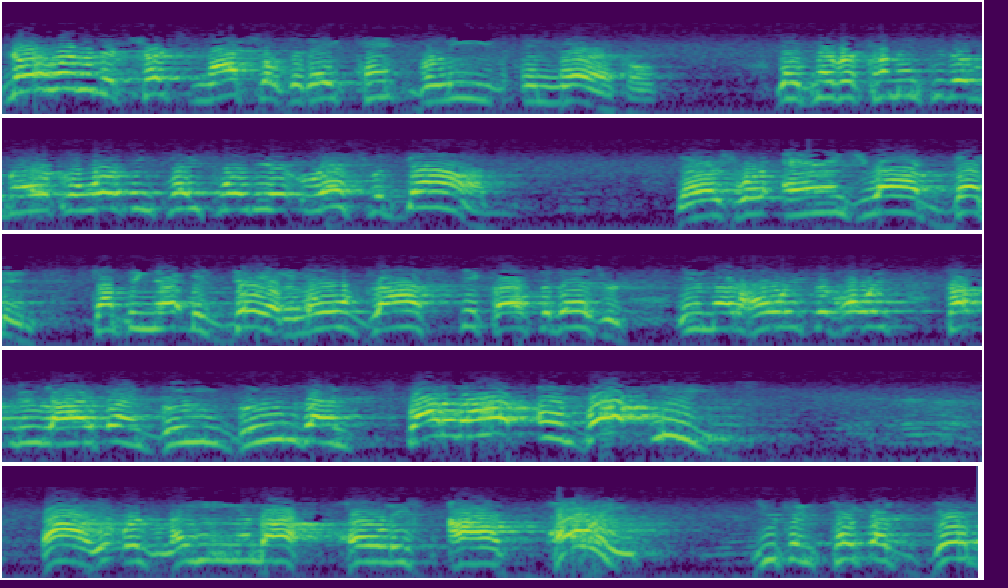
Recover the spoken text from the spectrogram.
No wonder the church natural today can't believe in miracles. They've never come into the miracle working place where they're at rest with God. There's where Aaron's rod budded, something that was dead, an old dry stick off the desert. In that holiest of holies, took new life and bloomed, blooms and sprouted out and brought leaves. Why, it was laying in the holiest of holies. You can take a dead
